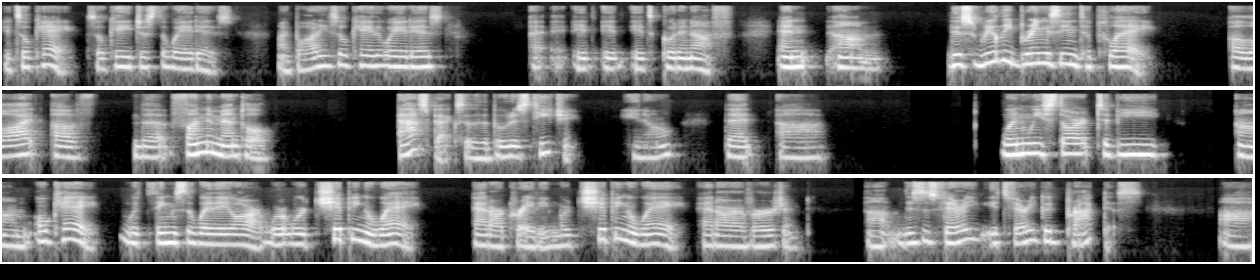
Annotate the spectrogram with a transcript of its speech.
It's okay. It's okay just the way it is my body's okay the way it is uh, it, it it's good enough. And um this really brings into play a lot of the fundamental aspects of the Buddha's teaching, you know, that uh, when we start to be um, okay with things the way they are, we're, we're chipping away at our craving, we're chipping away at our aversion. Um, this is very, it's very good practice. Uh,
